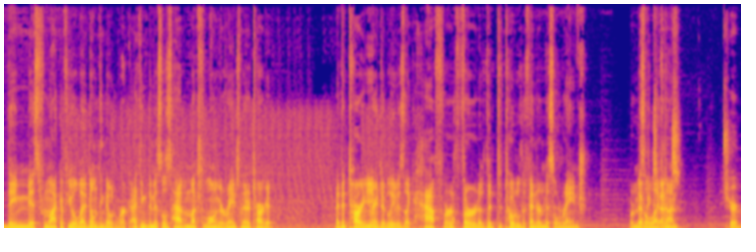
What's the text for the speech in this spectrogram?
they miss from lack of fuel, but I don't think that would work. I think the missiles have a much longer range than their target. Like the targeting Ye- range, I believe, is like half or a third of the total defender missile range or missile lifetime. sense. Sure.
